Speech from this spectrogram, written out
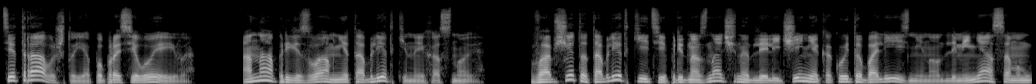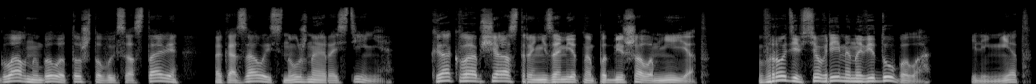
Те травы, что я попросил у Эйвы. Она привезла мне таблетки на их основе. Вообще-то таблетки эти предназначены для лечения какой-то болезни, но для меня самым главным было то, что в их составе оказалось нужное растение. Как вообще Астра незаметно подмешала мне яд? Вроде все время на виду была. Или нет?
